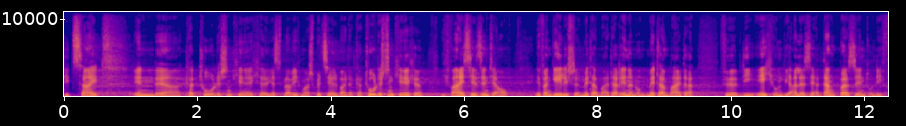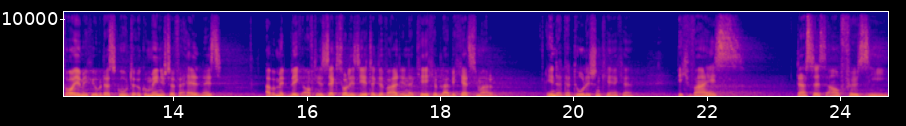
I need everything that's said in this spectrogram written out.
Die Zeit in der katholischen Kirche, jetzt bleibe ich mal speziell bei der katholischen Kirche, ich weiß, hier sind ja auch evangelische Mitarbeiterinnen und Mitarbeiter, für die ich und wir alle sehr dankbar sind und ich freue mich über das gute ökumenische Verhältnis, aber mit Blick auf die sexualisierte Gewalt in der Kirche bleibe ich jetzt mal in der katholischen Kirche. Ich weiß, dass es auch für Sie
